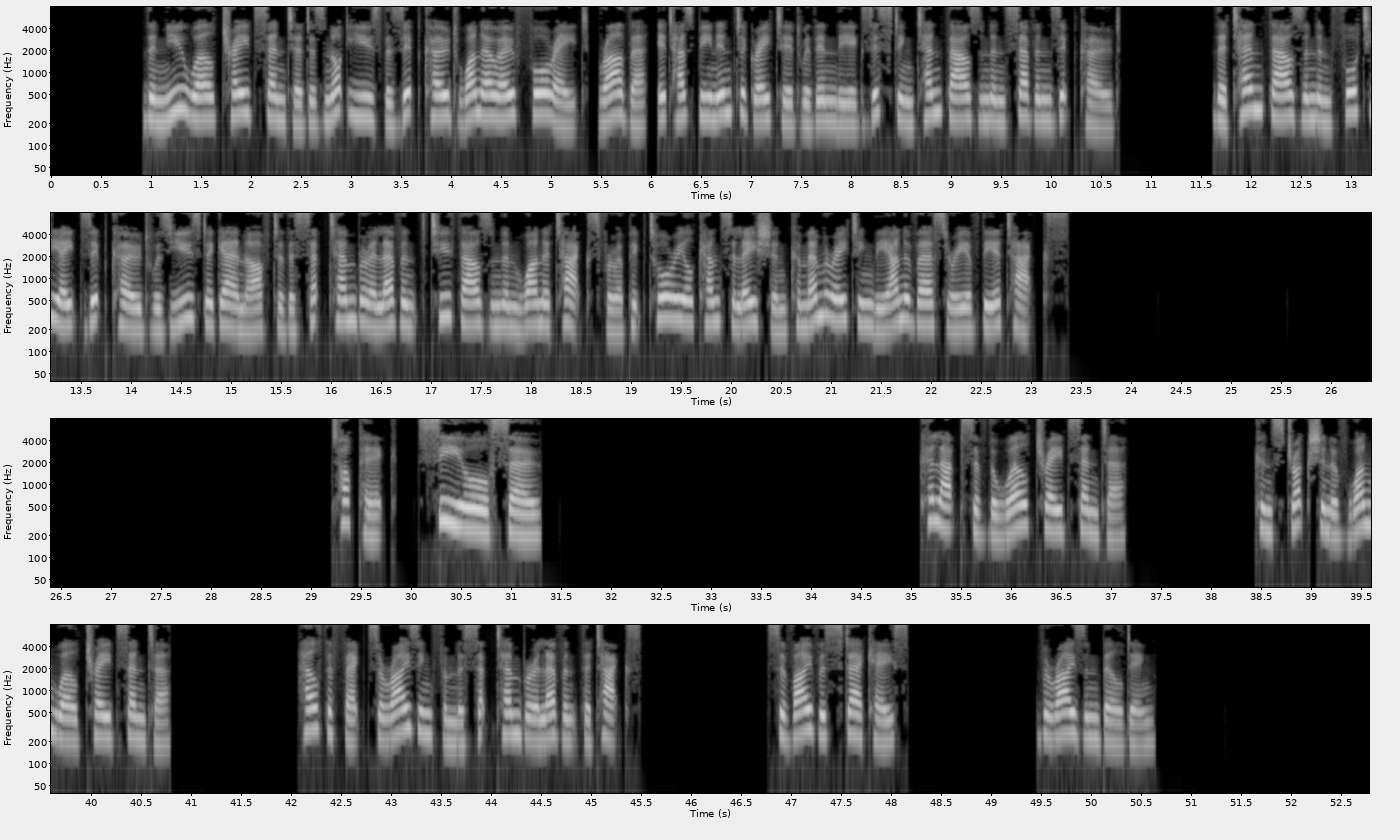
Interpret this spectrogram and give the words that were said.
The New World Trade Center does not use the zip code 10048, rather, it has been integrated within the existing 10007 zip code. The 10048 zip code was used again after the September 11, 2001 attacks for a pictorial cancellation commemorating the anniversary of the attacks. Topic See also Collapse of the World Trade Center Construction of One World Trade Center Health effects arising from the September 11 attacks Survivors Staircase Verizon Building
